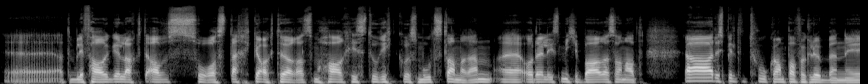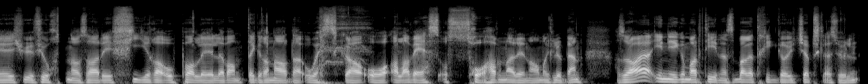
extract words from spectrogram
At det blir fargelagt av så sterke aktører som har historikk hos motstanderen. eh, og det er liksom ikke bare sånn at ja, de spilte to kamper for klubben i 2014, og så har de fire opphold i Levante, Granada, Uesca og Alaves, og så havna de i den andre klubben. Altså, Inigo Martinez bare trigga utkjøpsklausulen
